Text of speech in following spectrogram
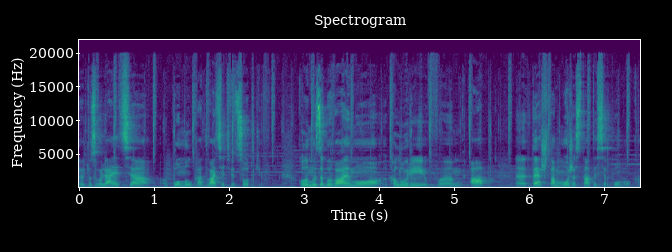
е, дозволяється помилка 20%. Коли ми забиваємо калорії в ап, е, теж там може статися помилка.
